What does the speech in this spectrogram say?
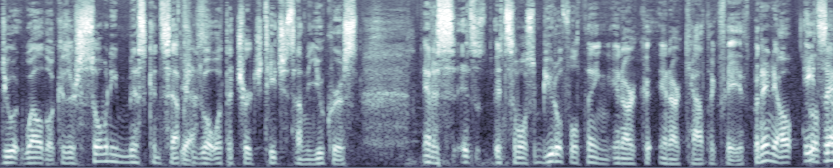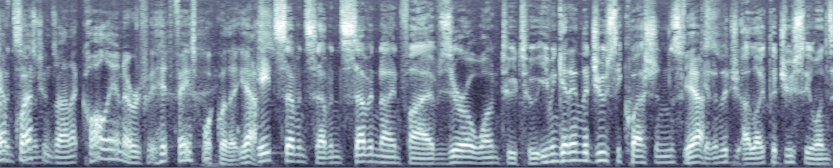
do it well though, because there's so many misconceptions Yes. about what the church teaches on the Eucharist, and it's it's it's the most beautiful thing in our in our Catholic faith. But anyhow, so if they have 877 questions on it, call in or hit Facebook with it. Yes, 877-795-0122. Even get in the juicy questions. Yes. Get in the, I like the juicy ones.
